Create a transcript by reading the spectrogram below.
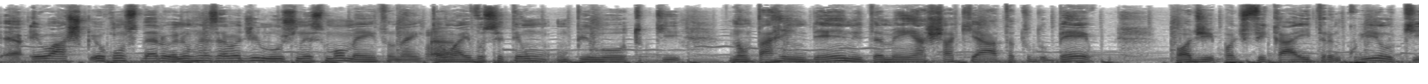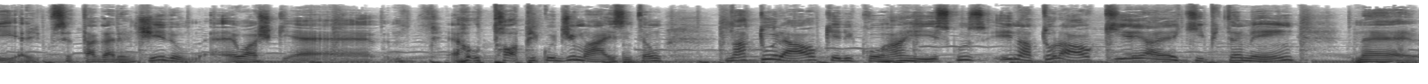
é, eu acho eu considero ele um reserva de luxo nesse momento, né? Então é. aí você tem um, um, piloto que não tá rendendo e também achar que ah, tá tudo bem, pode, pode ficar aí tranquilo que você tá garantido, eu acho que é, é utópico demais. Então, natural que ele corra riscos e natural que a equipe também, né,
